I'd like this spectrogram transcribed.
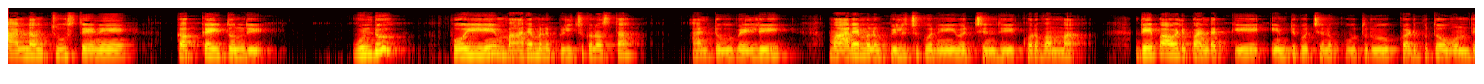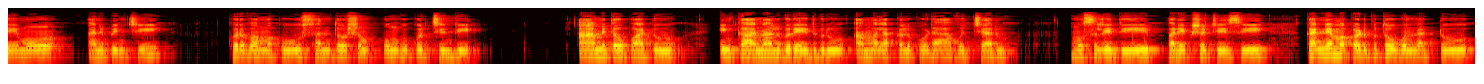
అన్నం చూస్తేనే కక్కైతుంది. ఉండు పోయి మారెమ్మను పిలుచుకొని వస్తా అంటూ వెళ్ళి మారెమ్మను పిలుచుకొని వచ్చింది కురవమ్మ. దీపావళి పండక్కి ఇంటికొచ్చిన కూతురు కడుపుతో ఉందేమో అనిపించి కురవమ్మకు సంతోషం పొంగుకొచ్చింది. ఆమెతో పాటు ఇంకా నలుగురు ఐదుగురు అమ్మలక్కలు కూడా వచ్చారు. ముసలిది పరీక్ష చేసి కన్నెమ్మ కడుపుతో ఉన్నట్టు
